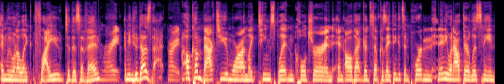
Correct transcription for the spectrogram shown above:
And we want to like fly you to this event. Right. I mean, who does that? Right. I'll come back to you more on like team split and culture and and all that good stuff because I think it's important. And anyone out there listening,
